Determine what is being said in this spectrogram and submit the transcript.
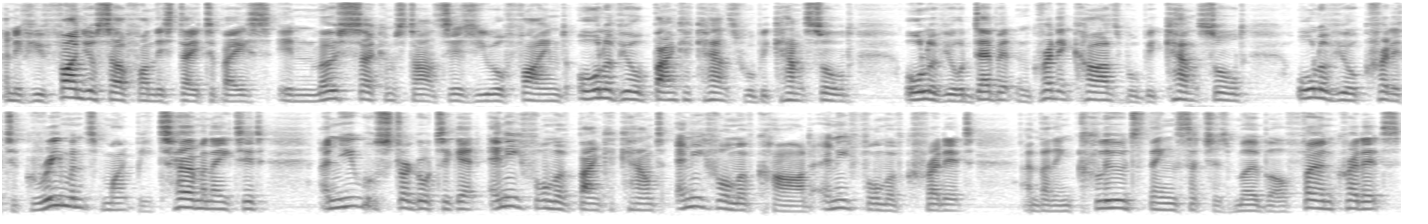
And if you find yourself on this database, in most circumstances, you will find all of your bank accounts will be cancelled, all of your debit and credit cards will be cancelled, all of your credit agreements might be terminated, and you will struggle to get any form of bank account, any form of card, any form of credit, and that includes things such as mobile phone credits,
